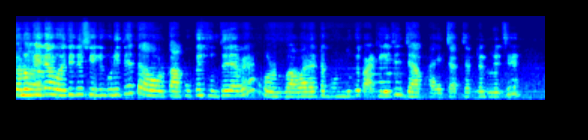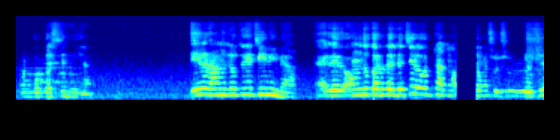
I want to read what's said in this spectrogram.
ছোট মেয়েটা হয়েছিল শিলিগুড়িতে তা ওর কাকুকে তুলতে যাবে। ওর বাবার একটা বন্ধুকে পাঠিয়েছে যা ভাইয়ের চার চারটা রয়েছে আমার কাছে নিয়ে আয়। এবার আমি লোককে চিনি না। অন্ধকার হয়ে গেছে ওর ঠাকুমা আমার শ্বশুর রয়েছে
